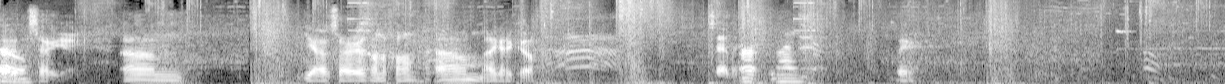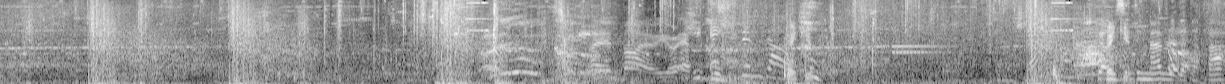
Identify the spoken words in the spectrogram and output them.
Oh. sorry. Um. Yeah, sorry, I was on the phone. Um, I gotta go. Sadly. Uh, bye. Later. I admire your effort. Thank you. Thank you. C'est aimable de ta part.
